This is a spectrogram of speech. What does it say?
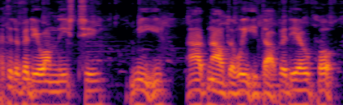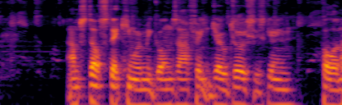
I did a video on these two meeting. I've now deleted that video, but I'm still sticking with my guns. I think Joe Joyce is going pull an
